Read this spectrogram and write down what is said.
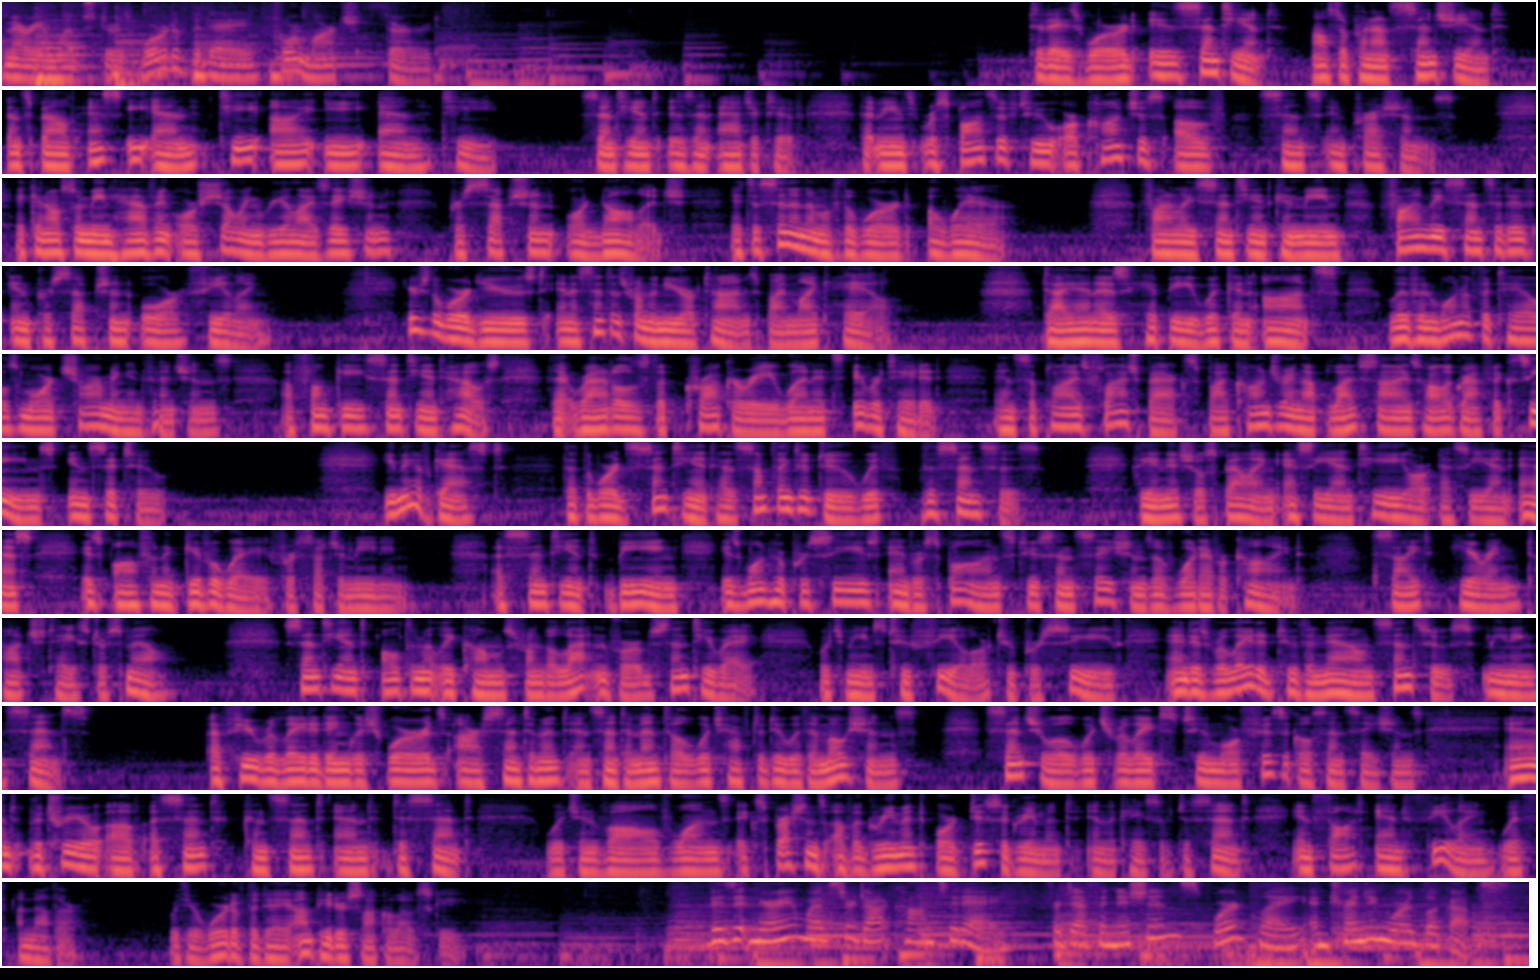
It's Merriam-Webster's Word of the Day for March 3rd. Today's word is sentient, also pronounced sentient, and spelled S-E-N-T-I-E-N-T. Sentient is an adjective that means responsive to or conscious of sense impressions. It can also mean having or showing realization, perception, or knowledge. It's a synonym of the word aware. Finally, sentient can mean finely sensitive in perception or feeling. Here's the word used in a sentence from the New York Times by Mike Hale. Diana's hippie Wiccan aunts live in one of the tale's more charming inventions, a funky, sentient house that rattles the crockery when it's irritated and supplies flashbacks by conjuring up life size holographic scenes in situ. You may have guessed that the word sentient has something to do with the senses. The initial spelling SENT or SENS is often a giveaway for such a meaning. A sentient being is one who perceives and responds to sensations of whatever kind sight, hearing, touch, taste, or smell. Sentient ultimately comes from the Latin verb sentire, which means to feel or to perceive, and is related to the noun sensus, meaning sense. A few related English words are sentiment and sentimental, which have to do with emotions, sensual, which relates to more physical sensations, and the trio of assent, consent, and dissent, which involve one's expressions of agreement or disagreement in the case of dissent in thought and feeling with another. With your word of the day, I'm Peter Sokolowski. Visit Merriam-Webster.com today for definitions, wordplay, and trending word lookups.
